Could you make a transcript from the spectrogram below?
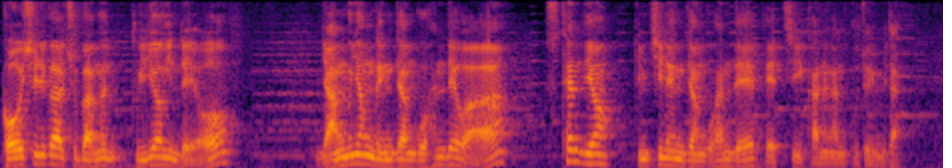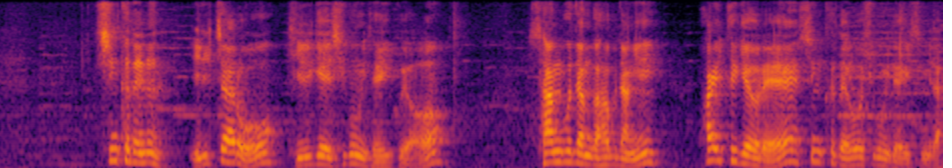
거실과 주방은 분리형인데요. 양문형 냉장고 한 대와 스탠드형 김치 냉장고 한 대 배치 가능한 구조입니다. 싱크대는 일자로 길게 시공이 되어 있고요. 상부장과 하부장이 화이트 계열의 싱크대로 시공이 되어 있습니다.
